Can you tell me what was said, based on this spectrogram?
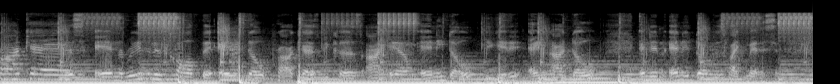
podcast. And the reason it's called the Any Dope podcast because I am Any Dope. You get it? Ain't I dope? And then Any Dope is like medicine.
